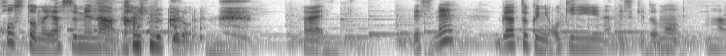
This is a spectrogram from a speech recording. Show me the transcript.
コストの安めな紙袋。はい。ですね。が特にお気に入りなんですけども。まあ、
